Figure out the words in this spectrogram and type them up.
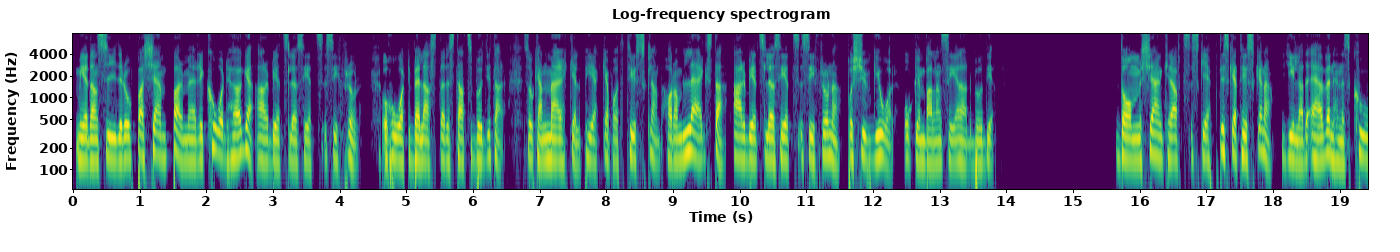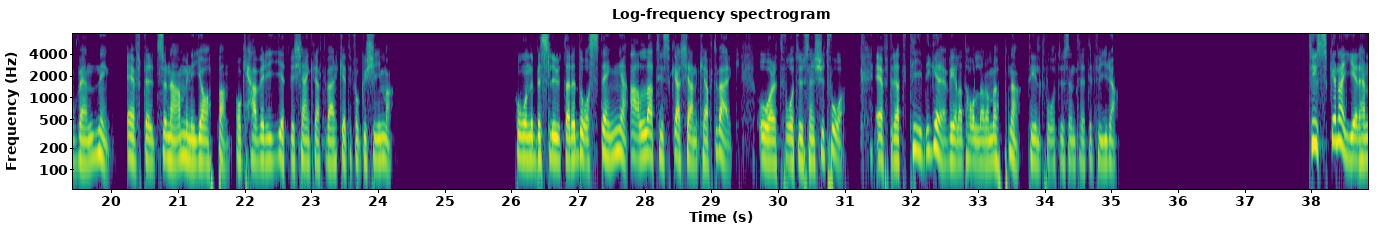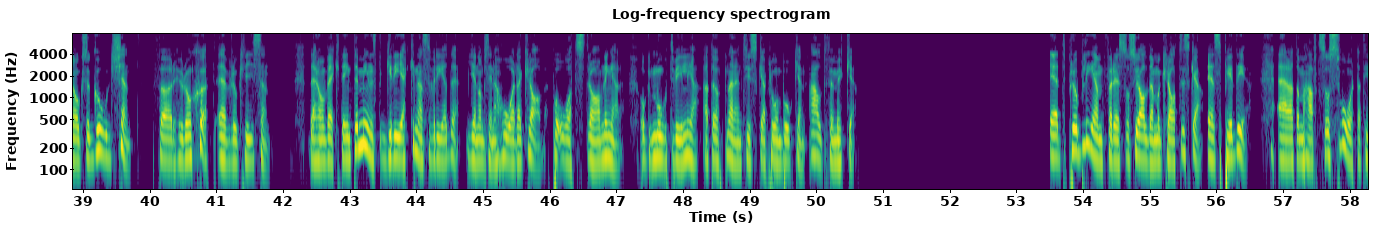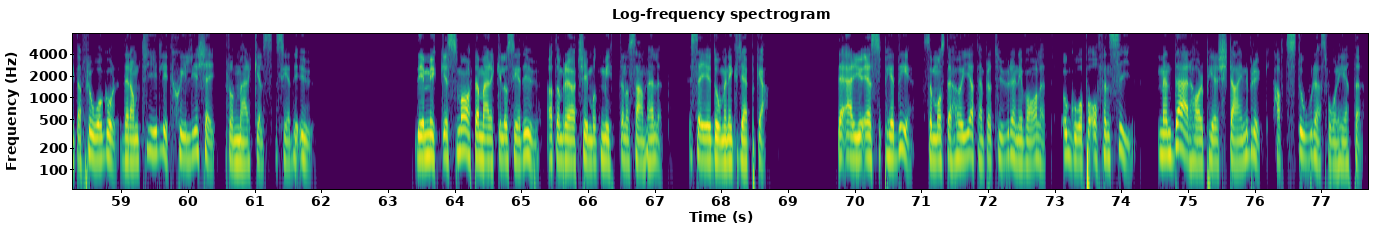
Medan Sydeuropa kämpar med rekordhöga arbetslöshetssiffror och hårt belastade statsbudgetar så kan Merkel peka på att Tyskland har de lägsta arbetslöshetssiffrorna på 20 år och en balanserad budget. De kärnkraftsskeptiska tyskarna gillade även hennes kovändning efter tsunamin i Japan och haveriet vid kärnkraftverket i Fukushima. Hon beslutade då stänga alla tyska kärnkraftverk år 2022 efter att tidigare velat hålla dem öppna till 2034. Tyskarna ger henne också godkänt för hur hon skött eurokrisen, där hon väckte inte minst grekernas vrede genom sina hårda krav på åtstramningar och motvilja att öppna den tyska plånboken allt för mycket. Ett problem för det socialdemokratiska SPD är att de haft så svårt att hitta frågor där de tydligt skiljer sig från Merkels CDU. Det är mycket smart av Merkel och CDU att de rört sig mot mitten av samhället, säger Dominik Repka. Det är ju SPD som måste höja temperaturen i valet och gå på offensiv, men där har Per Steinbrück haft stora svårigheter.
